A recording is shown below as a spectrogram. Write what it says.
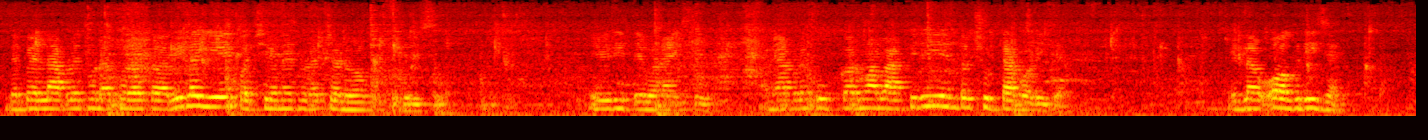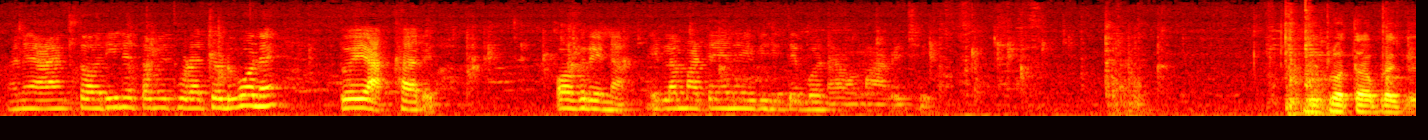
એટલે પહેલાં આપણે થોડા થોડા તરી લઈએ, પછી એને થોડા ચડવા મૂકી દઈશું. એવી રીતે બનાવીશું. અને આપણે કુકરમાં બાફી દઈએ ને તો છૂટા પડી જાય. એટલે ઓગળી જાય. અને આ તરીને તમે થોડા ચડવો ને તો એ આખા રહે ઓગરે ના. એટલા માટે એને એવી રીતે બનાવવામાં આવે છે. જેટલું અત્યારે આપણે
